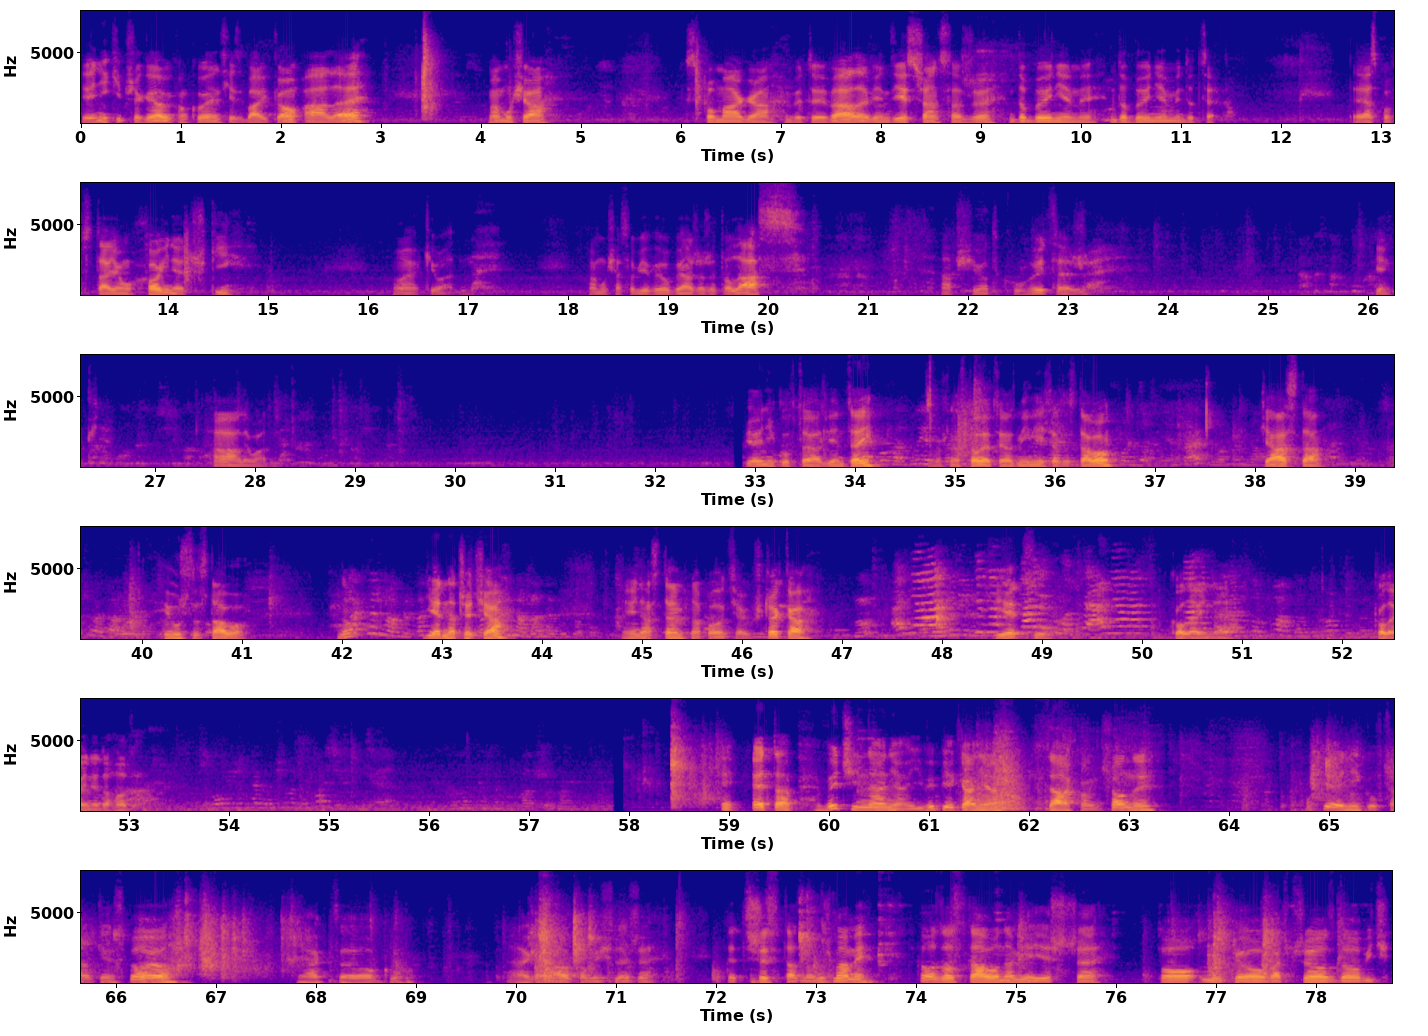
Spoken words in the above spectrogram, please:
Pierniki przegrały konkurencję z bajką, ale mamusia wspomaga wytrwale, więc jest szansa, że dobrniemy, dobrniemy do celu. Teraz powstają choineczki. O, jakie ładne. Mamusia sobie wyobraża, że to las, a w środku rycerze. Pięknie. Ale ładne. Pierników coraz więcej. Już na stole coraz mniej miejsca zostało. Ciasta. Już zostało. No, jedna trzecia. I następna porcja już czeka. Piecu kolejne, kolejne dochodzą. I etap wycinania i wypiekania zakończony. Pierników całkiem sporo. Jak co roku. Tak na oko myślę, że te 300 znowuż mamy. Pozostało nam je jeszcze polukrować, przyozdobić.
